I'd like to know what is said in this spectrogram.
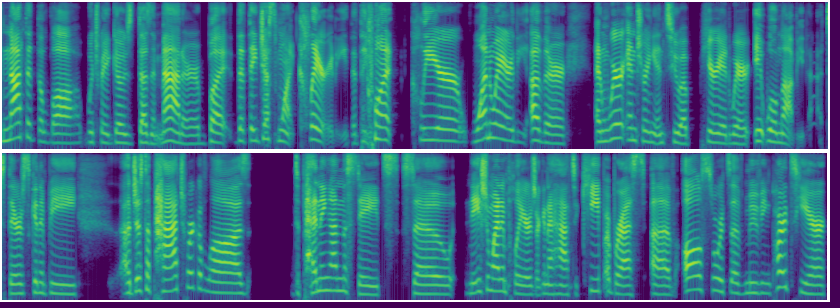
not that the law which way it goes doesn't matter, but that they just want clarity, that they want clear one way or the other and we're entering into a period where it will not be that. There's going to be uh, just a patchwork of laws depending on the states. So, nationwide employers are going to have to keep abreast of all sorts of moving parts here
